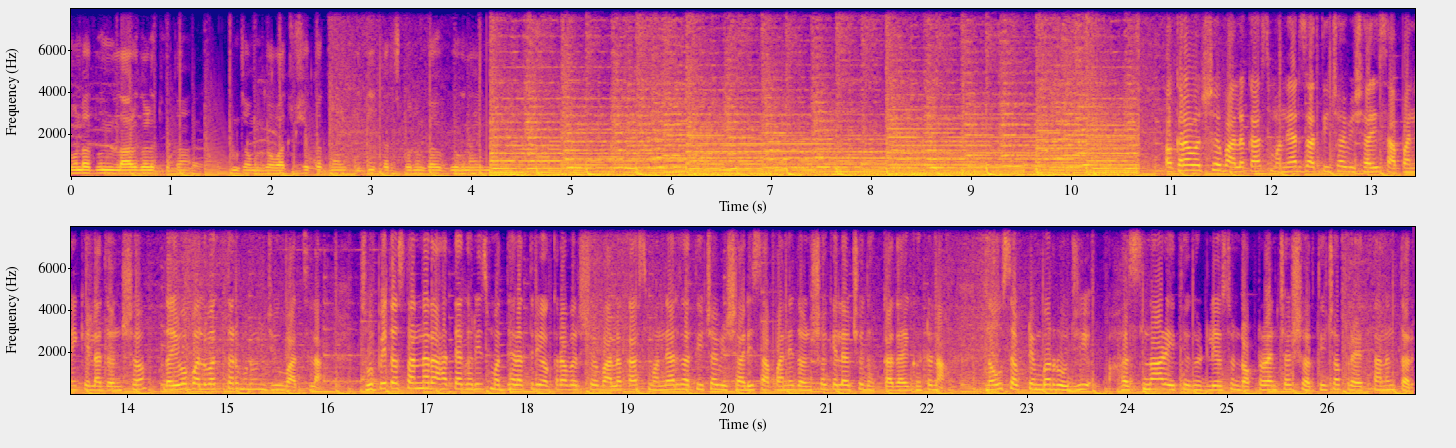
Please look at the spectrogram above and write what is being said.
तोंडातून लाळ गळत होता. तुमचा मुलगा वाचू शकत नाही किती खर्च करून काय उपयोग नाही? अकरा वर्षीय बालकास मन्यार जातीच्या विषारी सापाने केला दंश. दैव बलवत्तर म्हणून जीव वाचला. झोपेत असताना राहत्या घरीच मध्यरात्री अकरा वर्षीय बालकास मन्यार जातीच्या विषारी सापाने दंश केल्याची धक्कादायक घटना. नऊ सप्टेंबर रोजी हसनाळ येथे घडली असून डॉक्टरांच्या शर्तीच्या प्रयत्नानंतर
